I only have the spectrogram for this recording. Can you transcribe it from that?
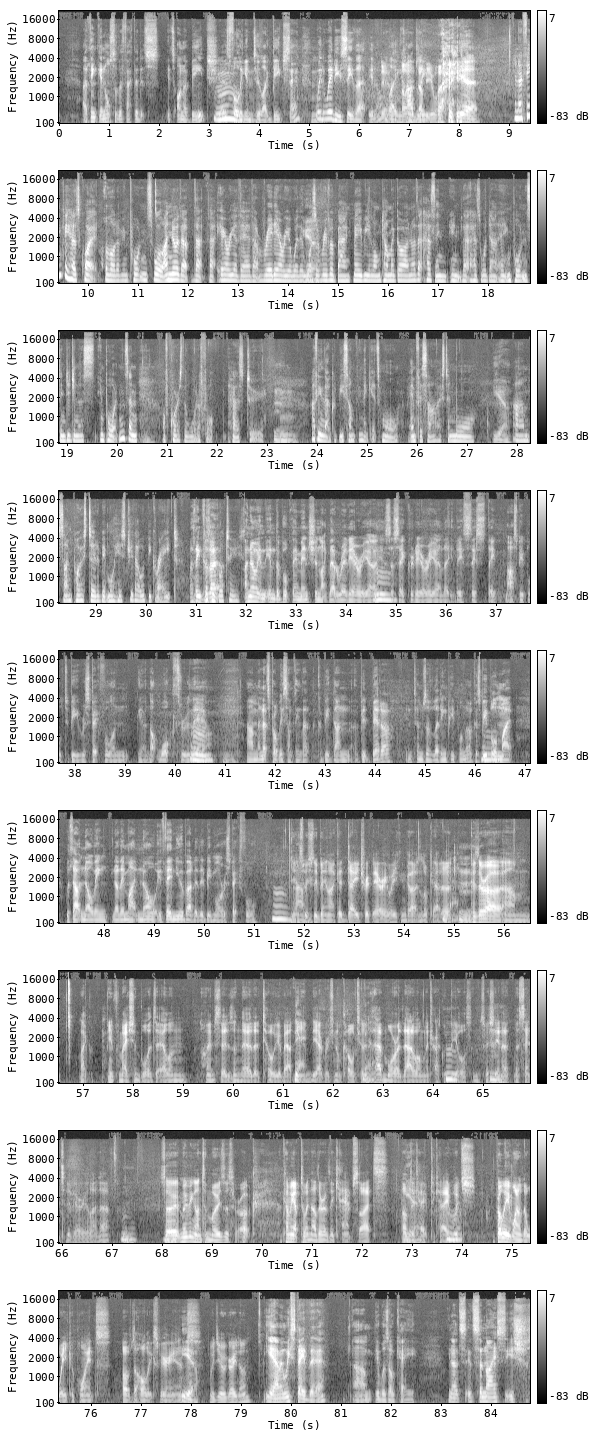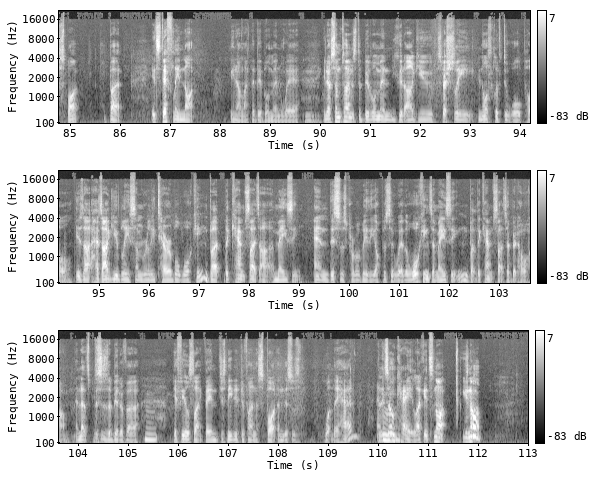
I think, and also the fact that it's it's on a beach, you know, it's hmm. falling hmm. into like beach sand. Hmm. Where where do you see that? You know, Yeah, like not hardly. in WA. yeah. And I think it has quite a lot of importance. Well, I know that that, that area there, that red area where there was a Yeah. riverbank maybe a long time ago. I know that has in, in that has down importance, indigenous importance, and of course the waterfall has too. Mm. I think that could be something that gets more emphasised and more Yeah. um, signposted, a bit more history. That would be great I think because I, to. I know in in the book they mention like that red area Mm. is a sacred area, and they, they they they ask people to be respectful and you know not walk through there. Mm. Um, and that's probably something that could be done a bit better in terms of letting people know, because people Mm. might, without knowing, you know, they might know if they knew about it, they'd be more respectful. Mm. Yeah, Um, especially being like a day trip area where you can go out and look at it. Yeah. Mm. Because there are um, like information boards at Ellen Homestead, isn't there, that tell you about the, Yeah. the Aboriginal culture. Yeah. To have more of that along the track would be Mm. awesome, especially in Mm. a, a sensitive area like that. Mm. So moving on to Moses Rock, coming up to another of the campsites of the Cape to Cape, Mm. which probably one of the weaker points of the whole experience. Yeah. Would you agree, Don? Yeah, I mean, we stayed there. Um, it was okay. You know, it's it's a nice-ish spot, but it's definitely not, you know, like the Bibbulmun where You know, sometimes the Bibbulmun, you could argue, especially Northcliffe to Walpole, is uh, has arguably some really terrible walking, but the campsites are amazing. And this was probably the opposite, where the walking's amazing, but the campsites are a bit ho hum. And that's this is a bit of a. Mm. It feels like they just needed to find a spot, and this was what they had, and it's Mm. okay. Like it's not you're It's not, not-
